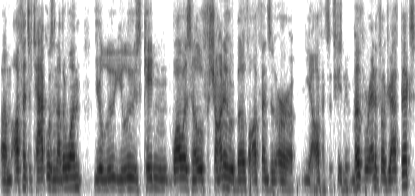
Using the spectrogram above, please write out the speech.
Um, offensive tackle is another one. You lose you lose Caedan Wallace and Olu Fashanu, who are both offensive or uh, yeah offensive. Excuse me, both were NFL draft picks.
